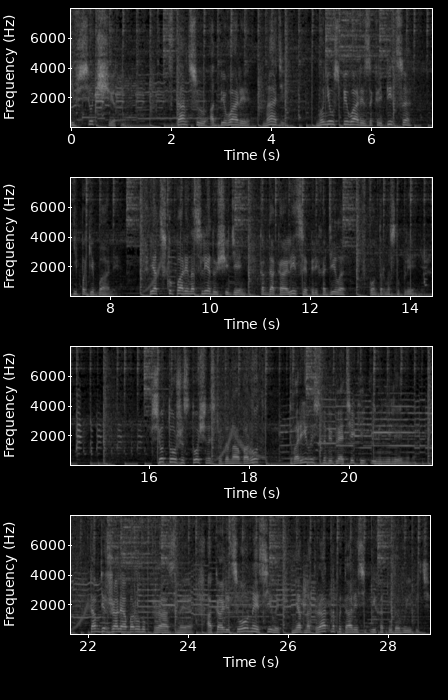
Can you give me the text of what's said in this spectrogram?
И все тщетно. Станцию отбивали на день, но не успевали закрепиться и погибали. И отступали на следующий день, когда коалиция переходила в контрнаступление. Все то же с точностью да наоборот творилось на библиотеке имени Ленина. Там держали оборону красные, а коалиционные силы неоднократно пытались их оттуда выбить.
